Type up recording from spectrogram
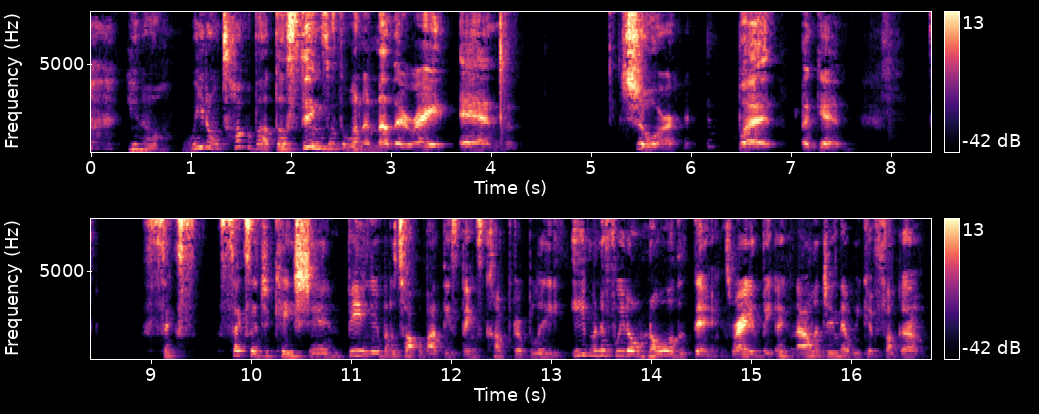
you know, we don't talk about those things with one another, right? And sure, but again, sex sex education, being able to talk about these things comfortably, even if we don't know all the things, right? Be acknowledging that we could fuck up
